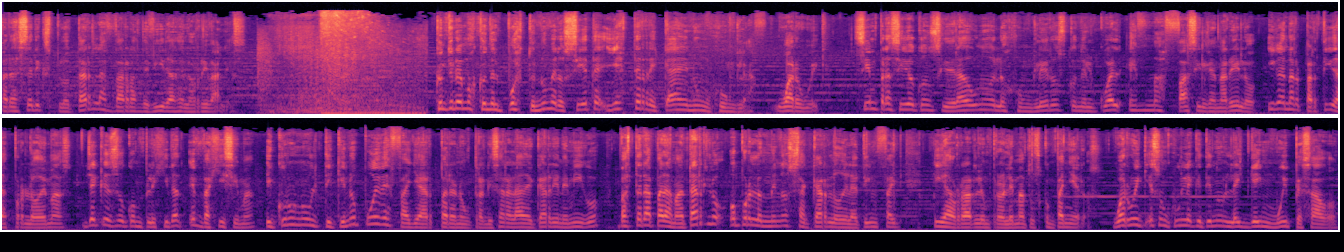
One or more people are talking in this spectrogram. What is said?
para hacer explotar las barras de vida de los rivales. Continuemos con el puesto número 7 y este recae en un jungla, Warwick siempre ha sido considerado uno de los jungleros con el cual es más fácil ganar elo y ganar partidas por lo demás, ya que su complejidad es bajísima y con un ulti que no puede fallar para neutralizar al AD carry enemigo, bastará para matarlo o por lo menos sacarlo de la teamfight y ahorrarle un problema a tus compañeros. Warwick es un jungle que tiene un late game muy pesado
